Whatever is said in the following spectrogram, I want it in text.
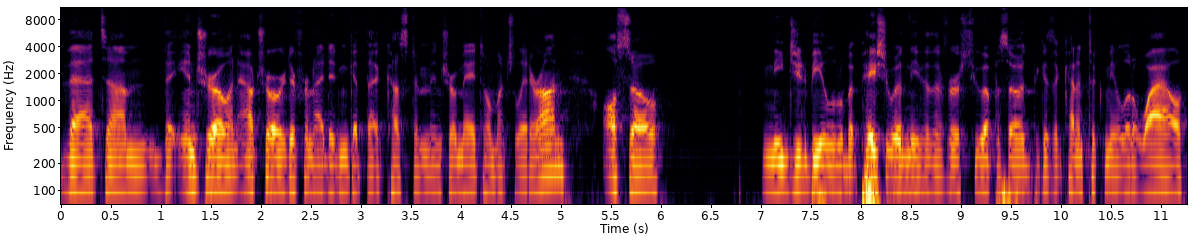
that um, the intro and outro are different. I didn't get the custom intro made till much later on. Also, need you to be a little bit patient with me for the first two episodes because it kind of took me a little while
